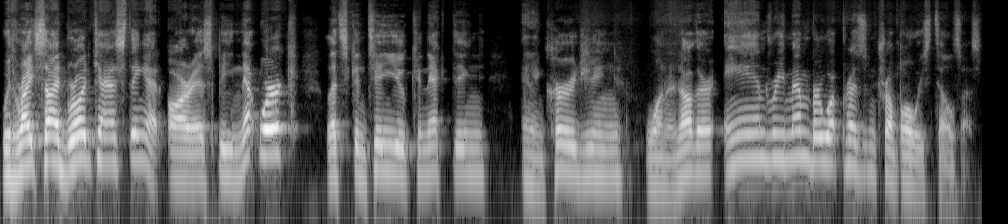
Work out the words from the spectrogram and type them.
with Right Side Broadcasting at RSB Network. Let's continue connecting and encouraging one another. And remember what President Trump always tells us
